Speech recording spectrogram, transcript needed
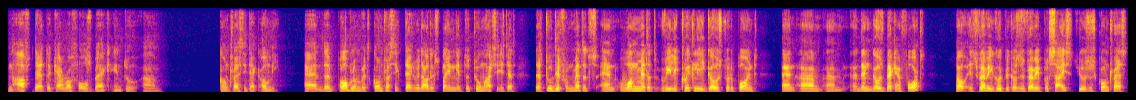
and after that the camera falls back into um, contrast detect only. And the problem with contrast detect, without explaining it too much, is that there's two different methods and one method really quickly goes to the point and, um, um, and then goes back and forth. So it's very good because it's very precise. It uses contrast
